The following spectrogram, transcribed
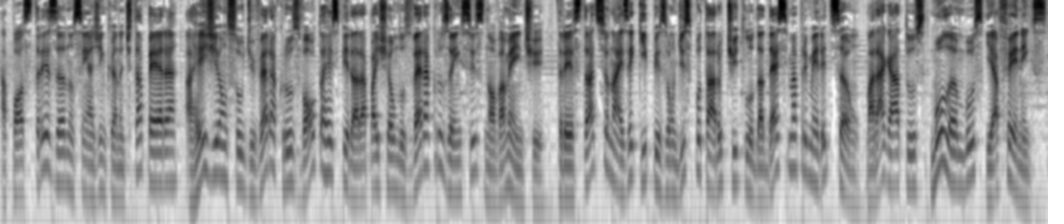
Após três anos sem a gincana de Tapera, a região sul de Veracruz volta a respirar a paixão dos veracruzenses novamente. Três tradicionais equipes vão disputar o título da 11ª edição, Maragatos, Mulambos e a Fênix.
